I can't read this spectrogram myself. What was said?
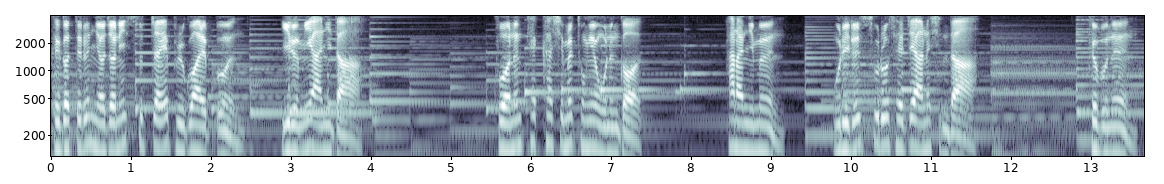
그것들은 여전히 숫자에 불과할 뿐 이름이 아니다. 구원은 택하심을 통해 오는 것. 하나님은 우리를 수로 세지 않으신다. 그분은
